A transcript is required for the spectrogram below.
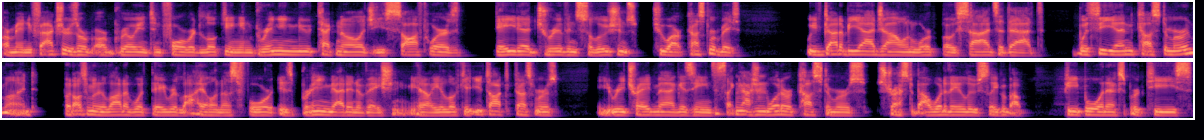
Our manufacturers are, are brilliant and forward looking and bringing new technologies, softwares, data driven solutions to our customer base. We've got to be agile and work both sides of that with the end customer in mind. But ultimately, a lot of what they rely on us for is bringing that innovation. You know, you look at, you talk to customers, you read trade magazines. It's like, gosh, mm-hmm. what are customers stressed about? What do they lose sleep about? People and expertise,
